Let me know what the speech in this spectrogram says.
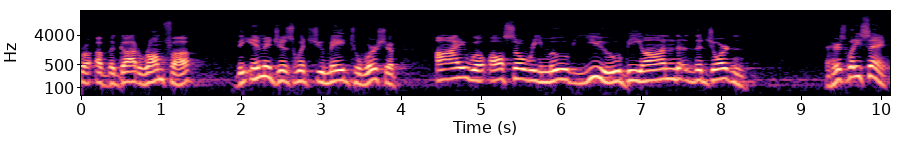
of the god Rompha, the images which you made to worship, I will also remove you beyond the Jordan. Now here's what he's saying.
